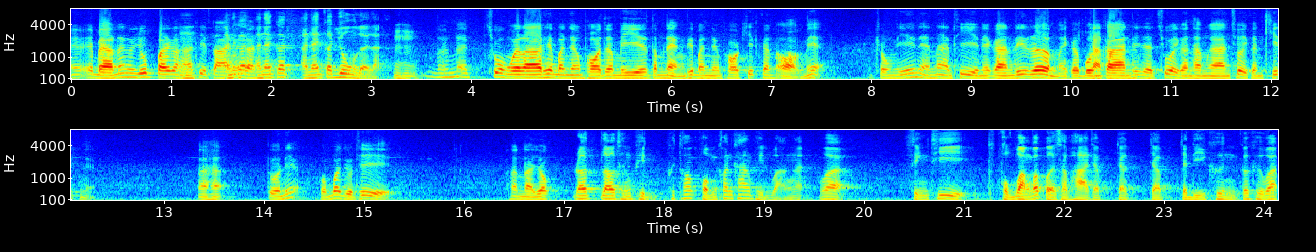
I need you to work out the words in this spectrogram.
ไอ้ไอ้แบบนั้นก็ยุบไปก็หาที่ตายอันเหมืนั้อนนก็กันอันนั้นก็อันนั้นก็ยุ่งเลยล่ะอืมในช่วงเวลาที่มันยังพอจะมีตำแหน่งที่มันยังพอคิดกันออกเนี่ย ตรงนี้เนี่ยหน้าที่ในการริเริ่มไอ้กระบวนการที่จะช่วยกันทำงานช่วยกันคิดเนี่ยนะฮะตัวเนี้ยผมว่าอยู่ที่ท่านนายกเราเราถึงผิดผมค่อนข้างผิดหวังอะว่าสิ่งที่ผมหวังว่าเปิดสภาจะจะจะจะดีขึ้น ก็คือว่า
